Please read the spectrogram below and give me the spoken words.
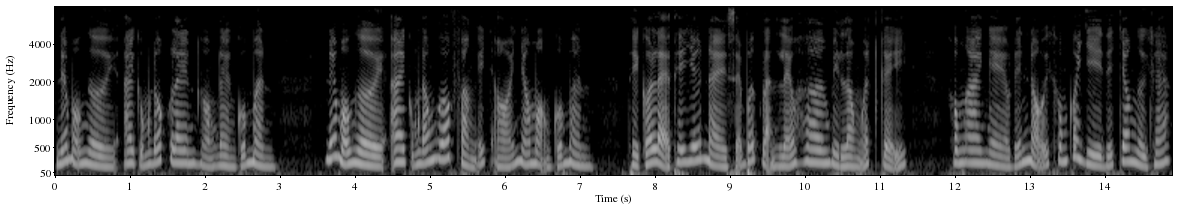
Nếu mỗi người ai cũng đốt lên ngọn đèn của mình, nếu mỗi người ai cũng đóng góp phần ít ỏi nhỏ mọn của mình, thì có lẽ thế giới này sẽ bớt lạnh lẽo hơn vì lòng ích kỷ. Không ai nghèo đến nỗi không có gì để cho người khác.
